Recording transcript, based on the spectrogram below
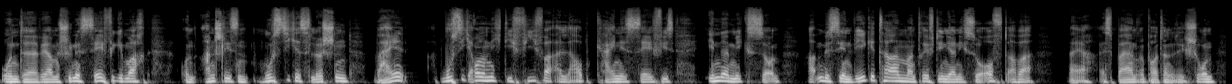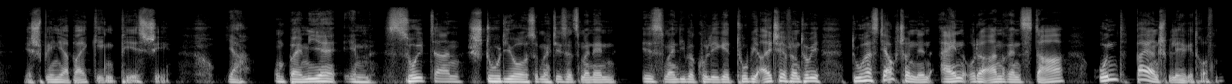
und wir haben ein schönes Selfie gemacht. Und anschließend musste ich es löschen, weil Wusste ich auch noch nicht, die FIFA erlaubt keine Selfies in der Mixzone. Hat ein bisschen wehgetan, man trifft ihn ja nicht so oft, aber naja, als Bayern-Reporter natürlich schon. Wir spielen ja bald gegen PSG. Ja, und bei mir im Sultan-Studio, so möchte ich es jetzt mal nennen, ist mein lieber Kollege Tobi Altschäfer. Und Tobi, du hast ja auch schon den ein oder anderen Star und Bayern-Spieler hier getroffen.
